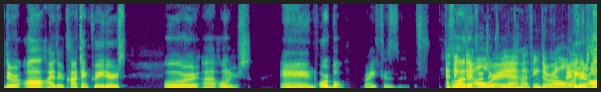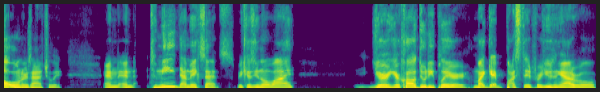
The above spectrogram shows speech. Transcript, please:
They were- all either content creators or uh, owners, and or both, right? Because I think they the all were. Yeah. were- I think they were yeah, all. I think owners. they're all owners actually, and and to me that makes sense because you know why? Your your Call of Duty player might get busted for using Adderall,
